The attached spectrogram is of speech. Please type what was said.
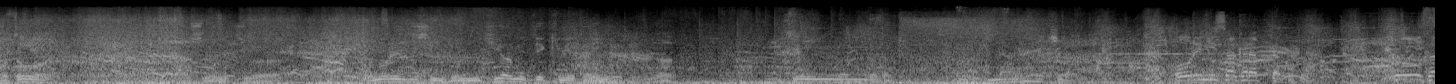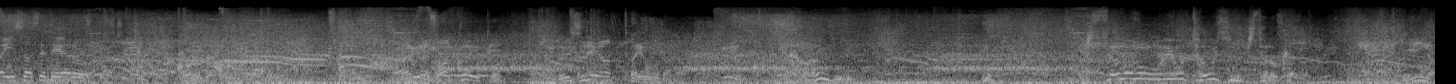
ことは私の道は己自身と見極めて決めたいんだな人間ごとき生意気だ俺に逆らったこと後悔させてやろうサコート無事であったようだな貴様も俺を倒しに来たのかいいなだ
